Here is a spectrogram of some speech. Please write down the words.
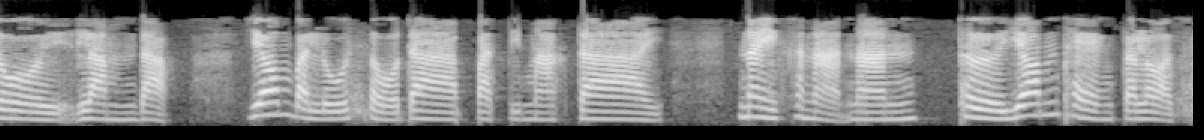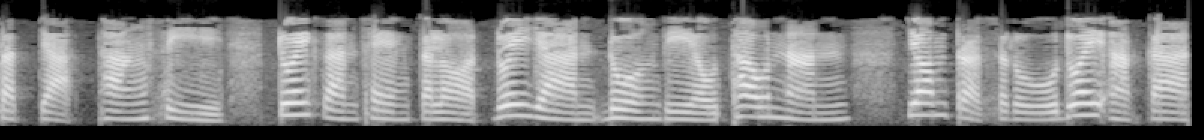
โดยลำดับ ย่อมบรรลุโสดาปฏิมาได้ ในขณะนั้น เธอย่อมแทงตลอดสัจจะทั้งสี่ด้วยการแทงตลอดด้วยญาณดวงเดียวเท่านั้น ย่อมตรัสรู้ด้วยอาการ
